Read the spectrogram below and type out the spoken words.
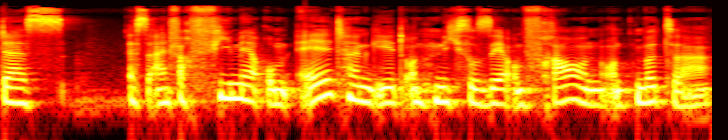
dass es einfach viel mehr um Eltern geht und nicht so sehr um Frauen und Mütter.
